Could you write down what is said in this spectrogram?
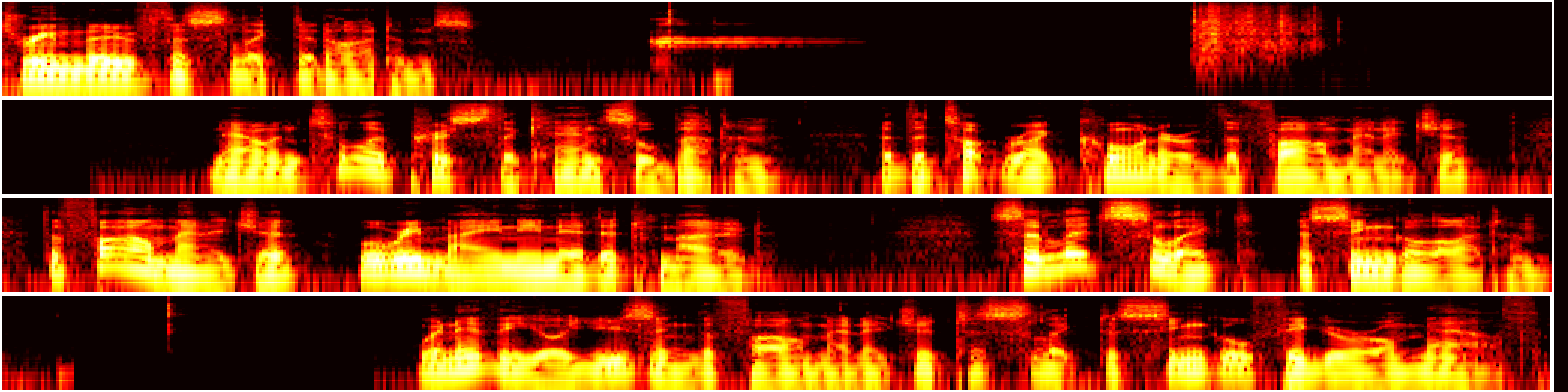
to remove the selected items. Now until I press the Cancel button at the top right corner of the File Manager, the File Manager will remain in edit mode. So let's select a single item. Whenever you're using the File Manager to select a single figure or mouth,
